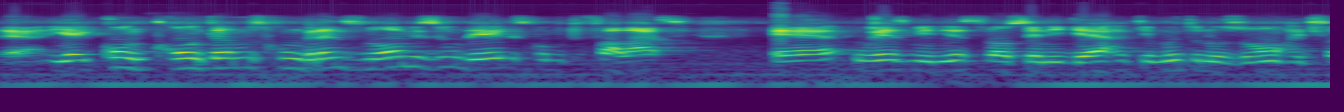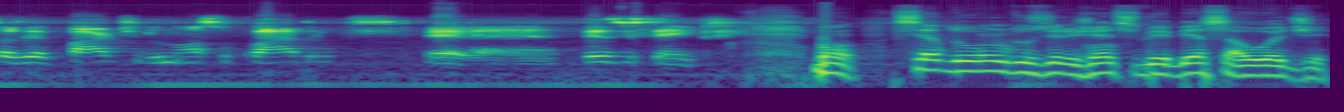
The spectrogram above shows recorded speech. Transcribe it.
É, e aí con contamos com grandes nomes e um deles, como tu falasse, é o ex-ministro Alceni Guerra, que muito nos honra de fazer parte do nosso quadro é, desde sempre. Bom, sendo um dos dirigentes do IB Saúde,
